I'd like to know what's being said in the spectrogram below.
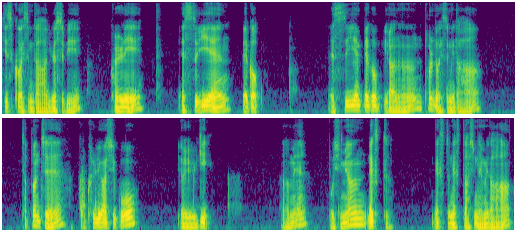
디스크가 있습니다. USB 클릭 SEN 백업 SEN 백업이라는 폴더가 있습니다. 첫 번째 클릭하시고 열기 다음에 보시면 넥스트 넥스트 넥스트 하시면 됩니다.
